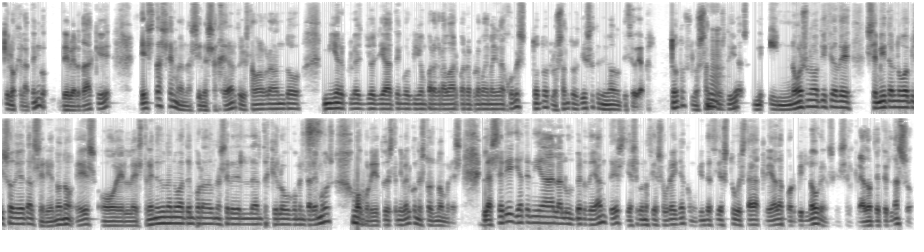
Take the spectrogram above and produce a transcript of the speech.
que los que la tengo. De verdad que esta semana, sin exagerar, hoy estamos grabando miércoles, yo ya tengo el guion para grabar para el programa de mañana jueves, todos los santos días he tenido una noticia de Apple todos los santos mm. días. Y no es una noticia de se emite el nuevo episodio de tal serie. No, no. Es o el estreno de una nueva temporada de una serie de antes que luego comentaremos, o mm. proyecto de este nivel con estos nombres. La serie ya tenía la luz verde antes, ya se conocía sobre ella. Como bien decías tú, está creada por Bill Lawrence, que es el creador de Ted Lasso,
